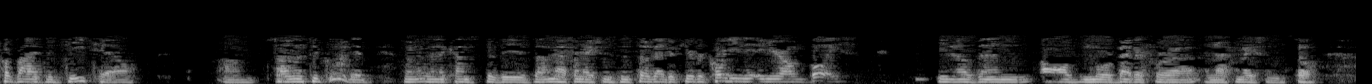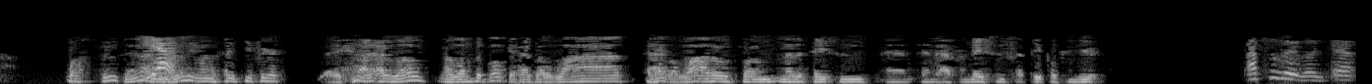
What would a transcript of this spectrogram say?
provide the detail, um, silence included, when, it- when it comes to these um, affirmations. And so that if you're recording it in your own voice, you know, then all the more better for uh, an affirmation. So, well, Susan, I really want to thank you for your. I, I love I love the book. It has a lot it has a lot of um, meditations and, and affirmations that people can use. Absolutely. Uh,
